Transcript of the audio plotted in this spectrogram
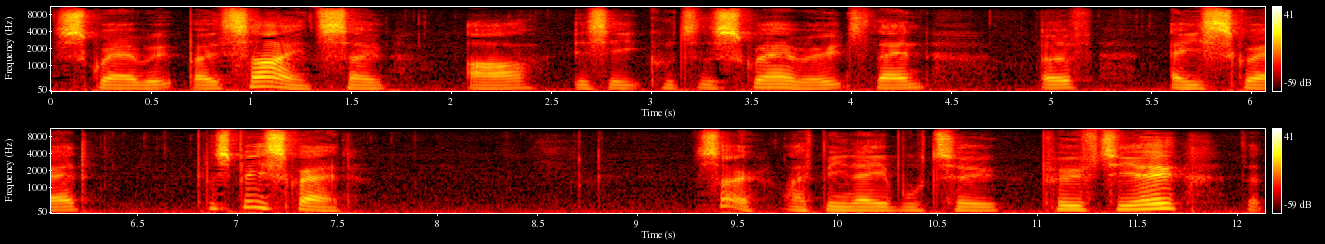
square root both sides. So r is equal to the square root then of a squared plus b squared. So I've been able to prove to you that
